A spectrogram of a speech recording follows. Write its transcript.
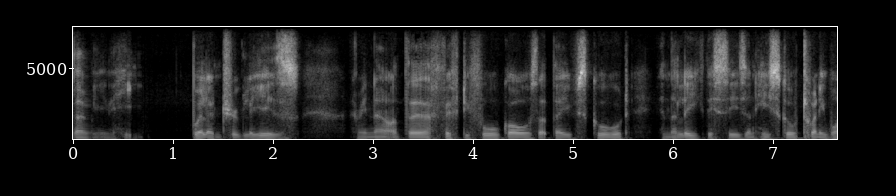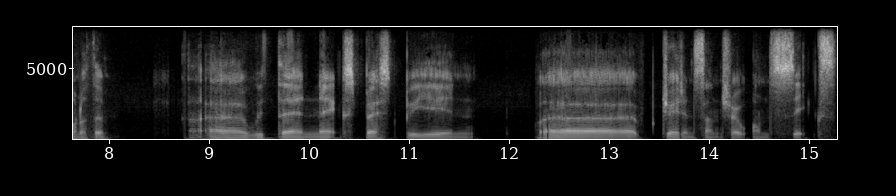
I mean, he well and truly is. I mean, out of the 54 goals that they've scored in the league this season, he scored 21 of them, uh, with their next best being uh, Jadon Sancho on six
